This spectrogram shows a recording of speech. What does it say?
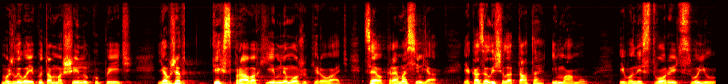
можливо, яку там машину купить. Я вже в тих справах їм не можу керувати. Це окрема сім'я, яка залишила тата і маму, і вони створюють свою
